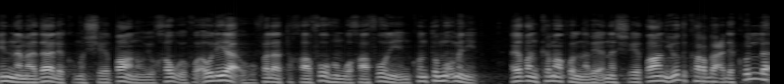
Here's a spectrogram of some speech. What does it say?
إنما ذلكم الشيطان يخوف أولياءه فلا تخافوهم وخافوني إن كنتم مؤمنين. أيضا كما قلنا بأن الشيطان يذكر بعد كل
